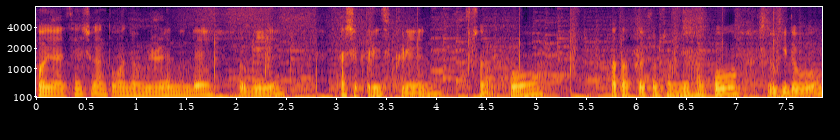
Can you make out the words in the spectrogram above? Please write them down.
거의 한 3시간 동안 정리를 했는데 여기 다시 green screen 붙여놓고 바닥도 좀 정리하고 여기도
